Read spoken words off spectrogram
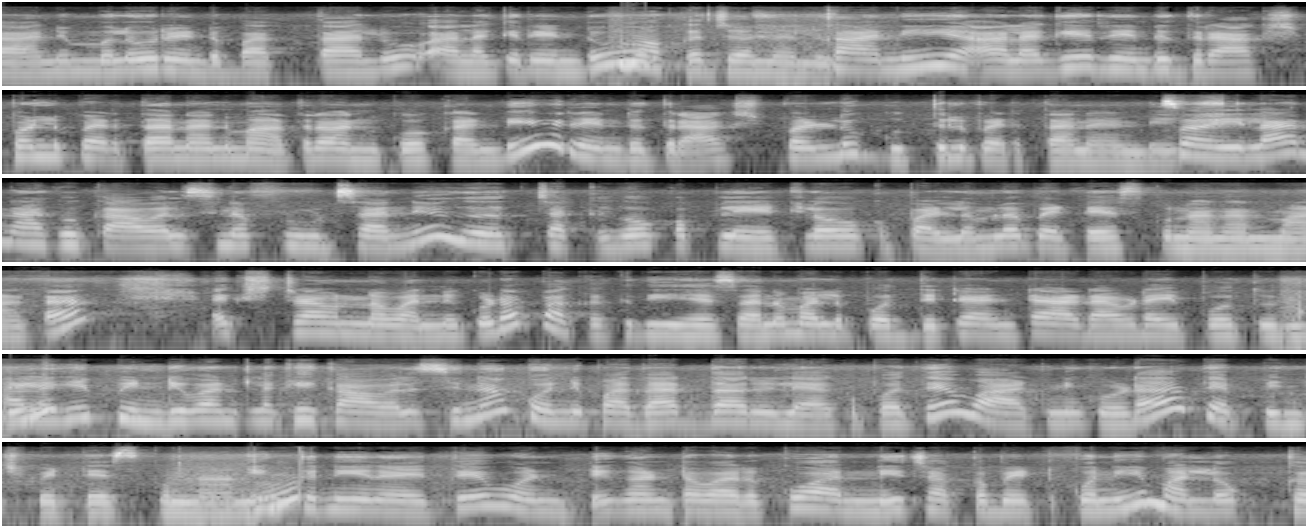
దానిమ్మలు రెండు బత్తాలు అలాగే రెండు మొక్కజొన్నలు. కానీ అలాగే రెండు ద్రాక్ష పళ్ళు పెడతానని మాత్రం అనుకోకండి. రెండు ద్రాక్ష పళ్ళు గుత్తులు పెడతానండి. సో ఇలా నాకు కావాల్సిన ఫ్రూట్స్ అన్ని చక్కగా ఒక ప్లేట్లో ఒక పళ్ళంలో పెట్టేసుకున్నాను అనమాట ఎక్స్ట్రా ఉన్నవన్నీ కూడా పక్కకు తీసేసాను. మళ్ళీ పొద్దుట అంటే అడావిడైపోతుంది అలాగే పిండి వంటలకి కావలసిన కొన్ని పదార్థాలు లేకపోతే వాటిని కూడా తెప్పించి పెట్టేసుకున్నాను. ఇంకా నేనైతే ఒంటి గంట వరకు అన్ని చక్కబెట్టుకొని మళ్ళీ ఒక్క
